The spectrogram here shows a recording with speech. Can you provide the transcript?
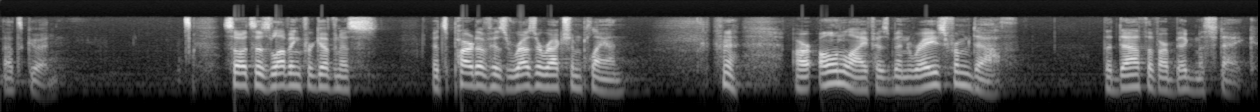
That's good. So it's his loving forgiveness, it's part of his resurrection plan. our own life has been raised from death, the death of our big mistake.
